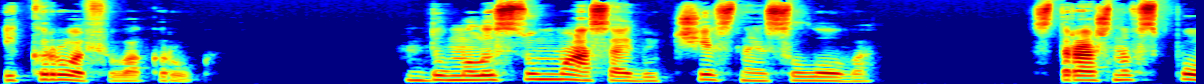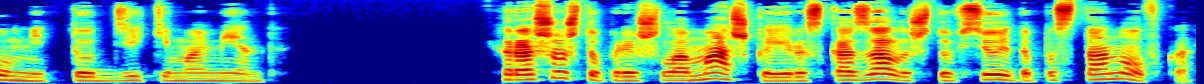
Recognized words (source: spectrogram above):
и кровь вокруг. Думала, с ума сойду, честное слово. Страшно вспомнить тот дикий момент. Хорошо, что пришла Машка и рассказала, что все это постановка,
